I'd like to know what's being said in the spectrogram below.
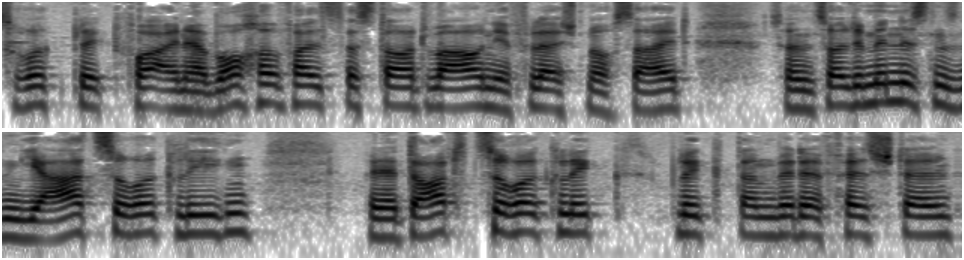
zurückblickt vor einer Woche, falls das dort war und ihr vielleicht noch seid, sondern sollte mindestens ein Jahr zurückliegen. Wenn er dort zurückblickt, dann wird er feststellen,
